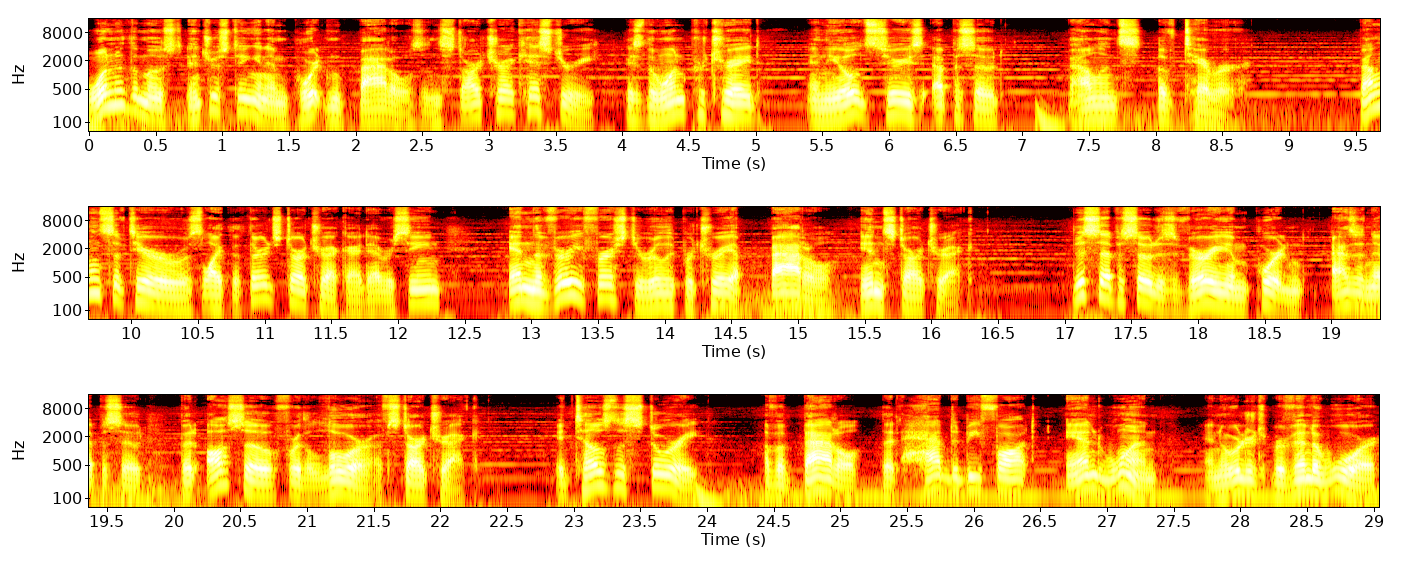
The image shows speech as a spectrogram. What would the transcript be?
One of the most interesting and important battles in Star Trek history is the one portrayed in the old series episode Balance of Terror. Balance of Terror was like the third Star Trek I'd ever seen, and the very first to really portray a battle in Star Trek. This episode is very important as an episode, but also for the lore of Star Trek. It tells the story of a battle that had to be fought and won in order to prevent a war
